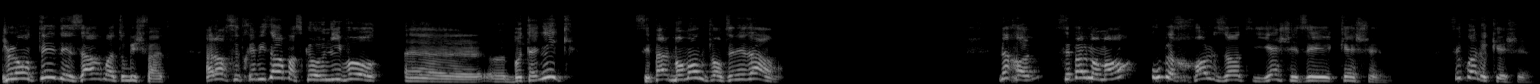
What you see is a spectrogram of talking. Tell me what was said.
planter des arbres à tout Bishvat. Alors c'est très bizarre parce qu'au niveau euh, botanique, c'est pas le moment de planter des arbres. Nahon, c'est pas le moment. C'est quoi le kesher?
